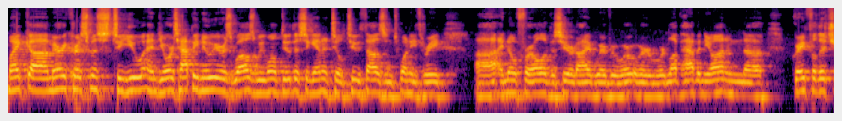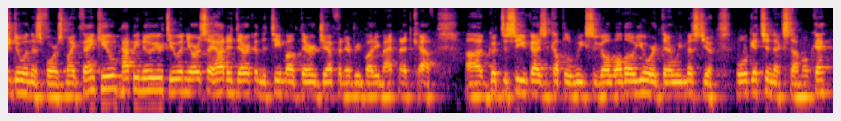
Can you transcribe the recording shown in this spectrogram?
Mike. Uh, Merry Christmas to you and yours. Happy New Year as well. As we won't do this again until 2023. Uh, I know for all of us here at I, we're, we're, we're, we're love having you on, and uh, grateful that you're doing this for us, Mike. Thank you. Happy New Year to you and yours. Say hi to Derek and the team out there, Jeff and everybody, Matt Metcalf. Uh, good to see you guys a couple of weeks ago. Although you weren't there, we missed you. We'll get you next time, okay?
